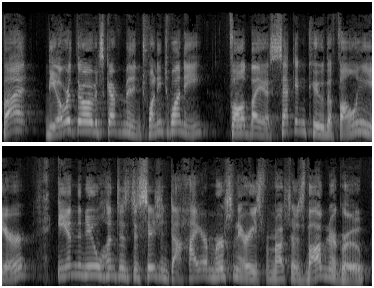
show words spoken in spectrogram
But the overthrow of its government in 2020 followed by a second coup the following year, and the new junta's decision to hire mercenaries from Russia's Wagner Group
